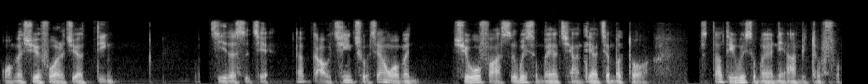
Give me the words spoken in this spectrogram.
我们学佛了就要定极乐世界，要搞清楚。像我们学无法师为什么要强调这么多？到底为什么要念阿弥陀佛？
